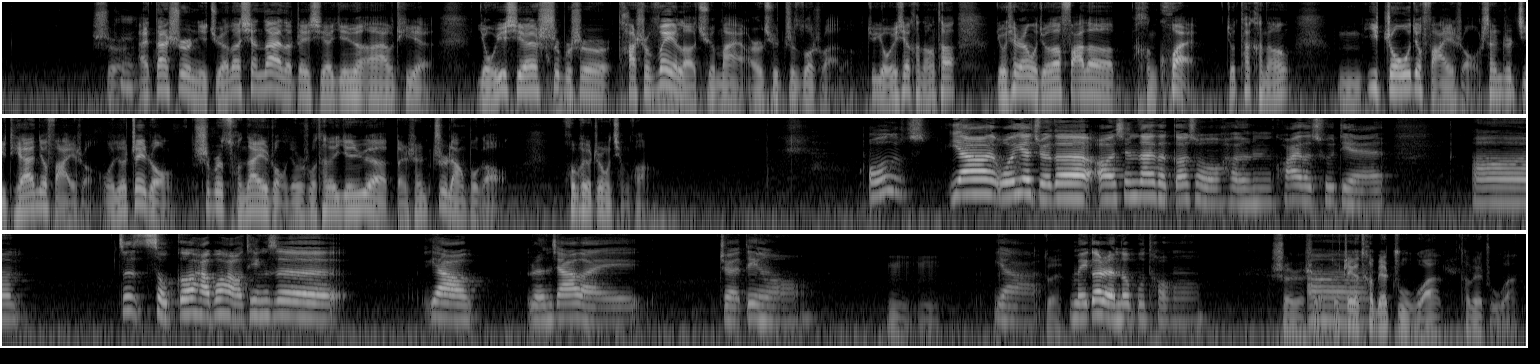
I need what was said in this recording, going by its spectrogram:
是嗯，哎，但是你觉得现在的这些音乐 NFT，有一些是不是他是为了去卖而去制作出来的？就有一些可能他有些人我觉得发的很快，就他可能嗯一周就发一首，甚至几天就发一首。我觉得这种是不是存在一种就是说他的音乐本身质量不高，会不会有这种情况？哦呀，我也觉得，呃，现在的歌手很快的出碟，嗯、这首歌好不好听是要人家来决定哦。嗯嗯，呀对每个人都不同哦。是是是，对这个嗯特别主观，特别主观。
